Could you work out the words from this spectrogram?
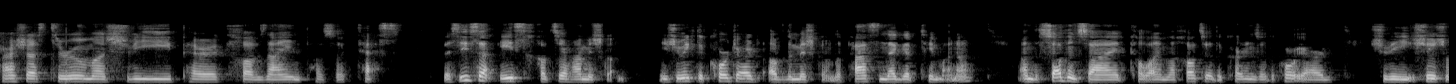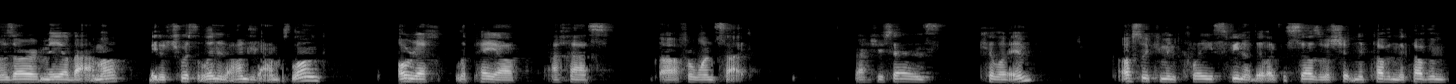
Parshas Teruma Shvi Perik Chav Zayin Pasuk Tes. Besisa Is Chatzir HaMishkan. You should make the courtyard of the Mishkan, the Pas Negev Timana. On the southern side, Kalayim Lachatzir, the curtains of the courtyard, should be Sheish Mazar Meya Ba'ama, made of twisted linen, 100 amos long, Orech Lepeya Achas, uh, for one side. Rashi says, Kiloim. Also, come in clay sfina, they're like the cells of a ship, in the coven, the coven,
